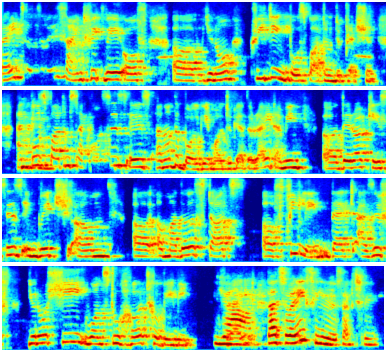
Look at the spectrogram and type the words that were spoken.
right? So it's a very scientific way of, uh, you know, treating postpartum depression. And mm-hmm. postpartum psychosis is another ballgame altogether, right? I mean, uh, there are cases in which um, uh, a mother starts uh, feeling that as if, you know, she wants to hurt her baby. Yeah, right? that's very serious, actually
